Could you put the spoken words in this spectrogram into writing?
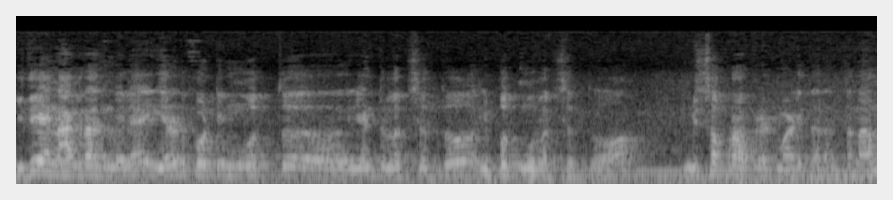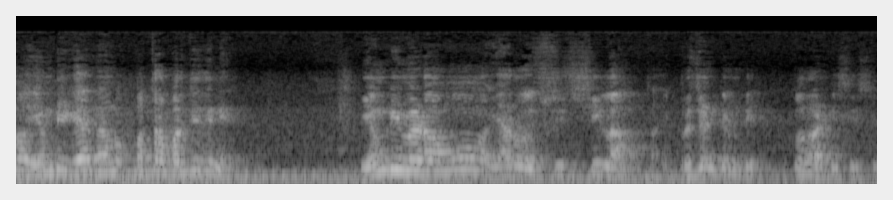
ಇದೇ ನಾಗರಾಜ್ ಮೇಲೆ ಎರಡು ಕೋಟಿ ಮೂವತ್ತು ಎಂಟು ಲಕ್ಷದ್ದು ಇಪ್ಪತ್ತ್ಮೂರು ಲಕ್ಷದ್ದು ಮಿಸ್ಅಪ್ರಾಪ್ರೇಟ್ ಮಾಡಿದ್ದಾರೆ ಅಂತ ನಾನು ಎಂ ಡಿಗೆ ನಾನು ಪತ್ರ ಬರೆದಿದ್ದೀನಿ. ಎಂ ಡಿ ಮೇಡಮು ಯಾರು ಶೀಲಾ ಅಂತ present M D Kolar D C C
